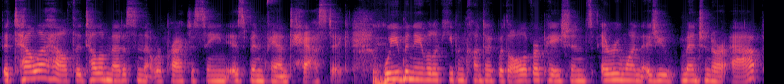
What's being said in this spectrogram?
the telehealth, the telemedicine that we're practicing has been fantastic. Mm-hmm. We've been able to keep in contact with all of our patients. Everyone, as you mentioned, our app,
